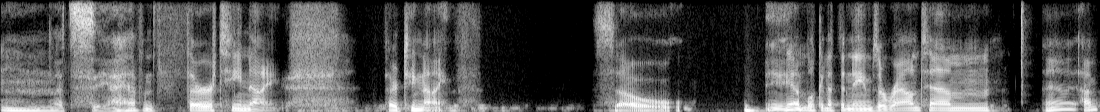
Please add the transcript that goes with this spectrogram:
Mm, let's see. I have him 39th. 39th. So yeah, I'm looking at the names around him. Eh, I'm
